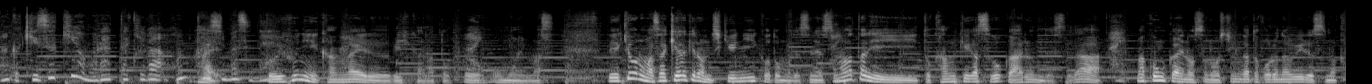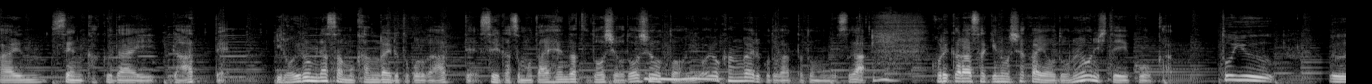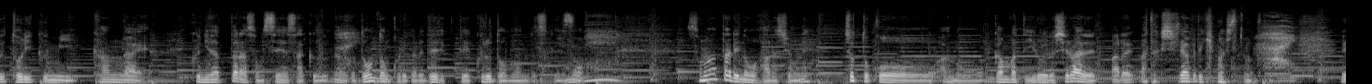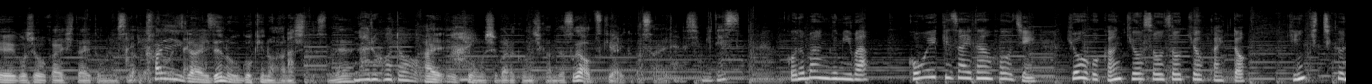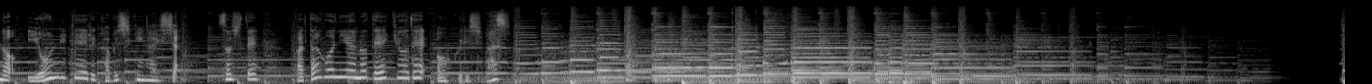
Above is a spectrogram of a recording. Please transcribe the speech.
なんか気づきをもらった気は本当にしますね、はい、というふうに考えるべきかなと思います、はい、で今日の正木明の地球にいいこともですねそのあたりと関係がすごくあるんですが、はい、まあ、今回のその新型コロナウイルスの感染拡大があっていろいろ皆さんも考えるところがあって生活も大変だとどうしようどうしようといろいろ考えることがあったと思うんですがこれから先の社会をどのようにしていこうかという取り組み考え国だったらその政策などがどんどんこれから出てくると思うんですけども、ね、そのあたりのお話をねちょっとこうあの頑張っていろいろ調べ私調べてきましたので、はい、えー、ご紹介したいと思いますが海外での動きの話ですね。なるほど、はい、今日もしばらくの時間ですがお付き合いください。楽しみです。この番組は公益財団法人兵庫環境創造協会と近畿地区のイオンリテール株式会社そしてパタゴニアの提供でお送りします。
